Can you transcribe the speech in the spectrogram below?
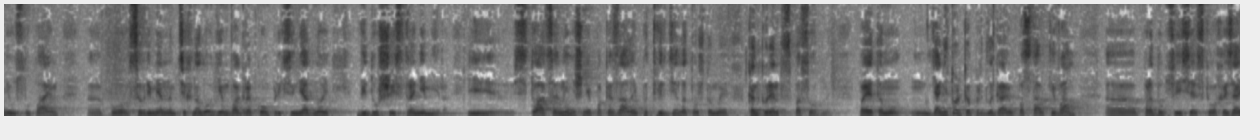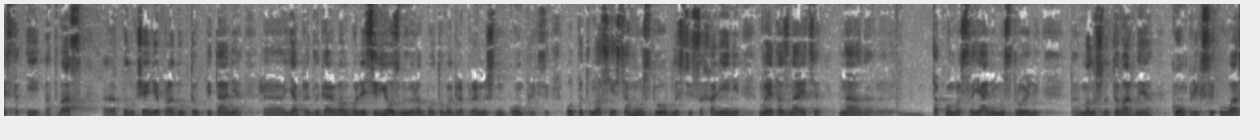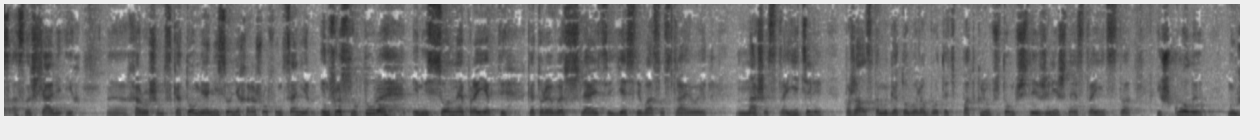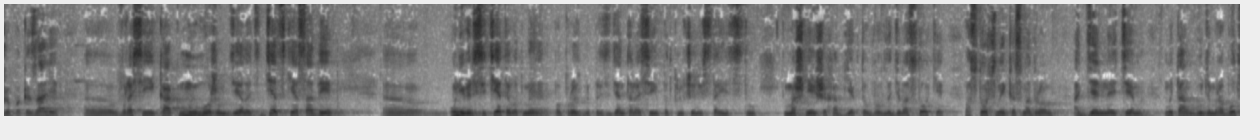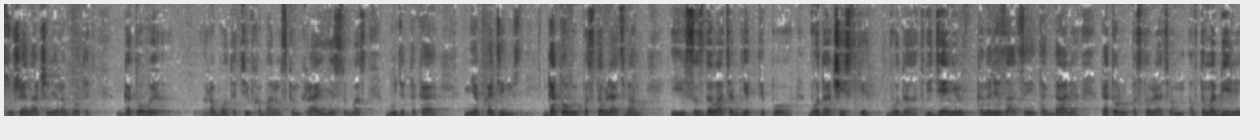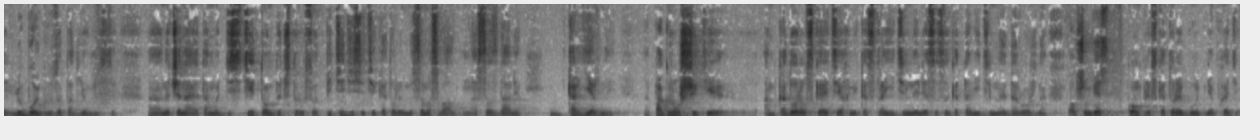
не уступаем э, по современным технологиям в агрокомплексе ни одной ведущей стране мира. И ситуация нынешняя показала и подтвердила то, что мы конкурентоспособны. Поэтому я не только предлагаю поставки вам э, продукции сельского хозяйства и от вас э, получение продуктов питания, э, я предлагаю вам более серьезную работу в агропромышленном комплексе. Опыт у нас есть в Амурской области, Сахалине, вы это знаете, на таком расстоянии мы строили молочнотоварные комплексы у вас, оснащали их Э, хорошим скотом, и они сегодня хорошо функционируют. Инфраструктура, инвестиционные проекты, которые вы осуществляете, если вас устраивают наши строители, пожалуйста, мы готовы работать под ключ, в том числе и жилищное строительство, и школы. Мы уже показали э, в России, как мы можем делать детские сады, э, университеты. Вот мы по просьбе президента России подключились к строительству мощнейших объектов во Владивостоке, Восточный космодром, отдельная тема. Мы там будем работать, уже начали работать, готовы работать и в Хабаровском крае, если у вас будет такая необходимость. Готовы поставлять вам и создавать объекты по водоочистке, водоотведению, канализации и так далее. Готовы поставлять вам автомобили любой грузоподъемности – Э, начиная там от 10 тонн до 450, которые мы самосвал э, создали, карьерный, погрузчики, амкадоровская техника, строительная, лесозаготовительная, дорожная. В общем, весь комплекс, который будет необходим.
